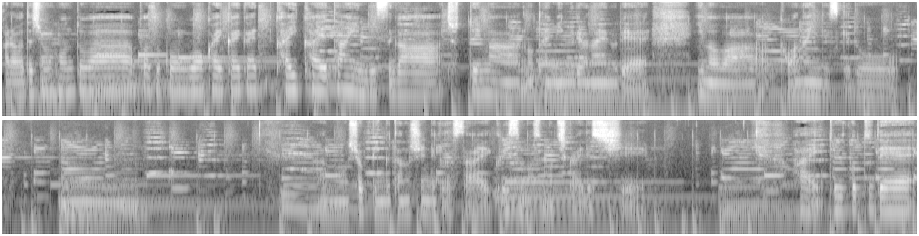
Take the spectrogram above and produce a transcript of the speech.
だから私も本当はパソコンを買い替え買い替えたいんですがちょっと今のタイミングではないので今は買わないんですけどうん。あのショッピング楽しんでください。クリスマスも近いですし。はい。ということで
